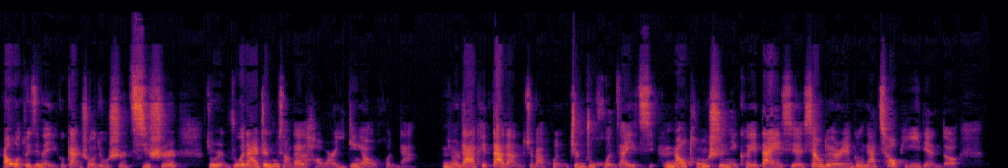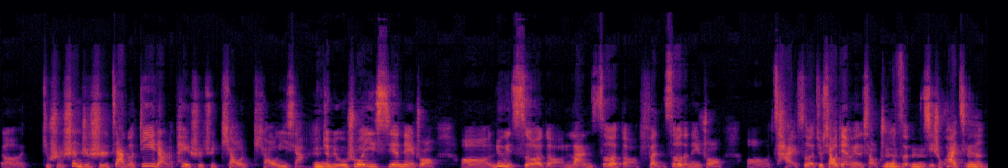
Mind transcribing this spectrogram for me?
然后我最近的一个感受就是，其实就是如果大家珍珠想戴的好玩，一定要混搭，就是嗯。大家可以大胆的去把混珍珠混在一起，嗯。然后同时你可以带一些相对而言更加俏皮一点的。呃，就是甚至是价格低一点的配饰去调调一下，嗯。就比如说一些那种呃绿色的、蓝色的、粉色的那种呃彩色，就小点位的小珠子，嗯嗯几十块钱，嗯。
